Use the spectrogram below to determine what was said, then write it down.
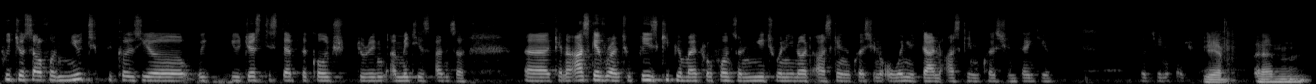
put yourself on mute because you're, we, you just disturbed the coach during Amiti's answer. Uh, can I ask everyone to please keep your microphones on mute when you're not asking a question or when you're done asking a question? Thank you. Continue, coach. Yeah. Um,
